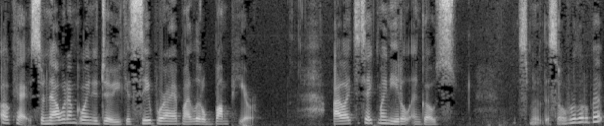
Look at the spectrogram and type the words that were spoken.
Okay, so now what I'm going to do, you can see where I have my little bump here. I like to take my needle and go, smooth this over a little bit.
